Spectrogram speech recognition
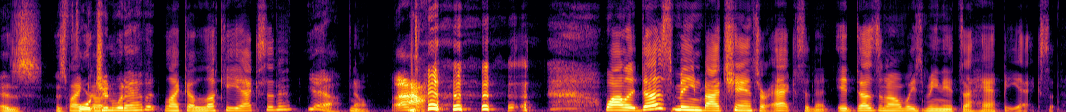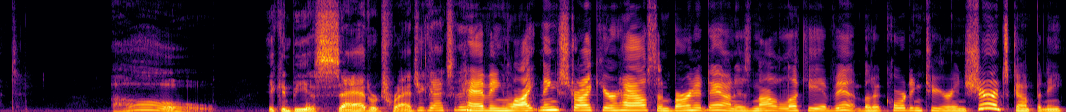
as as Like a- fortune would have it. Like a lucky accident? Yeah. No. Ah. While it does mean by chance or accident, it doesn't always mean it's a happy accident. Oh. It can be a sad or tragic accident. Having lightning strike your house and burn it down is not a lucky event, but according to your insurance company,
